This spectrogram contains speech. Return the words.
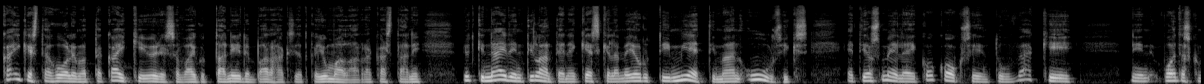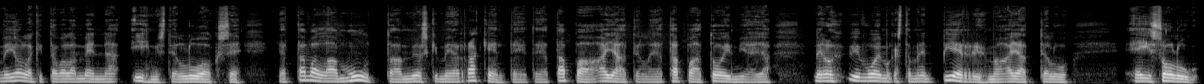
kaikesta huolimatta kaikki yhdessä vaikuttaa niiden parhaaksi, jotka Jumalaa rakastaa, niin nytkin näiden tilanteiden keskellä me jouduttiin miettimään uusiksi, että jos meillä ei kokouksiin tule väki, niin voitaisiko me jollakin tavalla mennä ihmisten luokse ja tavallaan muuttaa myöskin meidän rakenteita ja tapaa ajatella ja tapaa toimia. Ja meillä on hyvin voimakas tämmöinen pienryhmäajattelu, ei solu,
